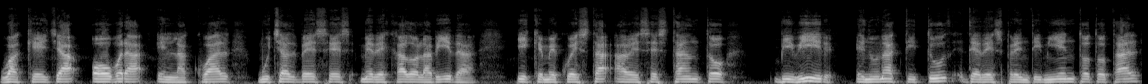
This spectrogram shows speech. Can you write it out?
o aquella obra en la cual muchas veces me he dejado la vida y que me cuesta a veces tanto vivir en una actitud de desprendimiento total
